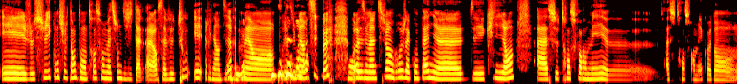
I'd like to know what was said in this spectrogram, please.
et je suis consultante en transformation digitale. Alors ça veut tout et rien dire, mais en, pour résumer un petit peu, pour résumer un petit peu, en gros, j'accompagne euh, des clients à se transformer, euh, à se transformer quoi dans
